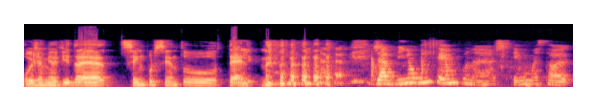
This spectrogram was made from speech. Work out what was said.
Hoje a minha vida é 100% tele. já vinha há algum tempo, né? Acho que tem uma história,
